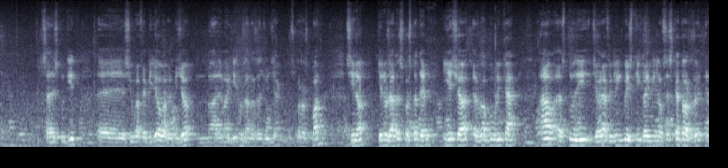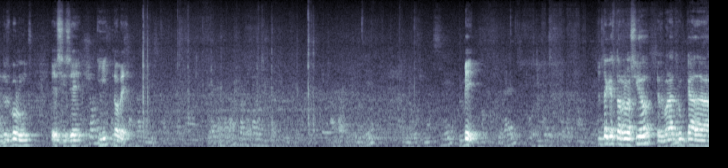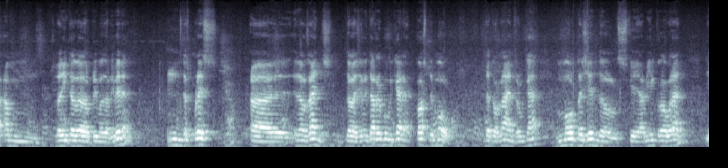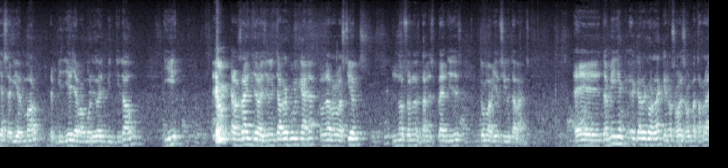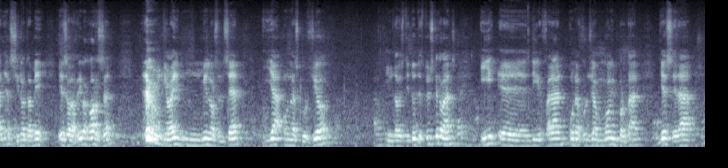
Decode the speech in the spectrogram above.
S'ha discutit eh, si ho va fer millor o va fer millor, no anem aquí nosaltres a jutjar, ens correspon, sinó que nosaltres constatem, i això es va publicar al Estudi Geogràfic Lingüístic l'any 1914 en els volums el sisè i novè. Bé, tota aquesta relació es veurà troncada amb la dictadura del Primo de Rivera. Després, eh, en els anys de la Generalitat Republicana, costa molt de tornar a entroncar. Molta gent dels que havien col·laborat ja s'havien mort, en Vidiella va morir l'any 29, i els anys de la Generalitat Republicana les relacions no són tan esplèndides com havien sigut abans. Eh, també hi ha que recordar que no sols és el Matarranya, sinó també és a la Ribagorça, que l'any 1907 hi ha una excursió de l'Institut d'Estudis Catalans i eh, faran una funció molt important que serà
